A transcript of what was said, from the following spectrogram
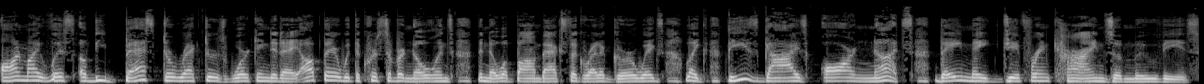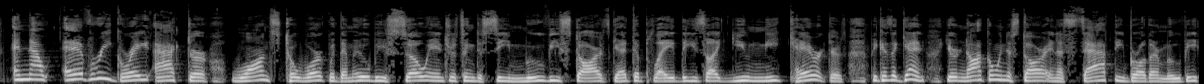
on my list of the best directors working today, up there with the Christopher Nolans, the Noah Baumbachs, the Greta Gerwigs. Like, these guys are nuts. They make different kinds of movies. And now every great actor wants to work with them. It will be so interesting to see movie stars get to play these like unique characters because again, you're not going to star in a Safdie brother movie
